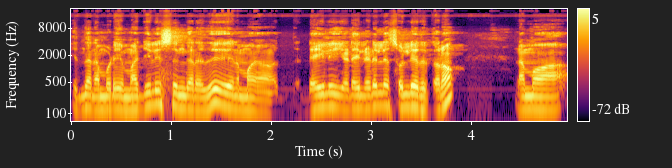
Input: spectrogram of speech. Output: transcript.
இந்த நம்முடைய மஜ்லிஸுங்கிறது நம்ம டெய்லி இடையில இடையில சொல்லியிருக்கிறோம். நம்ம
